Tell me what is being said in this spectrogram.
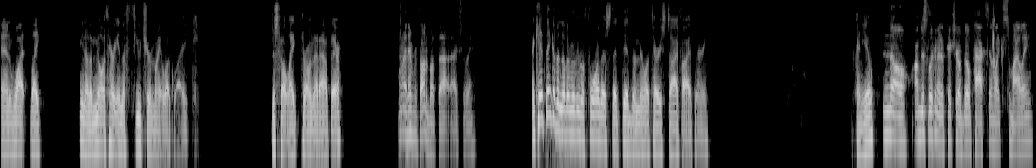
and what, like, you know, the military in the future might look like. Just felt like throwing that out there. I never thought about that actually. I can't think of another movie before this that did the military sci-fi thing. Can you? No, I'm just looking at a picture of Bill Paxton like smiling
